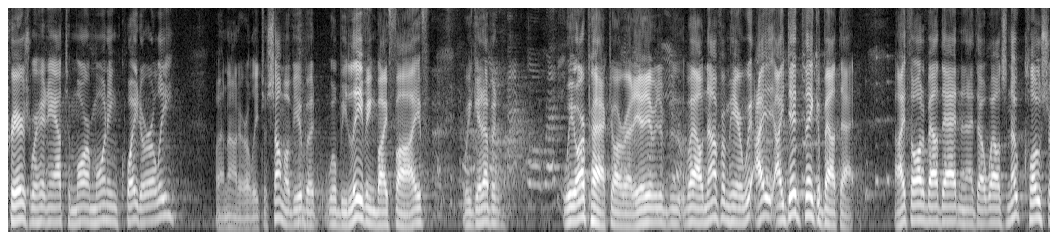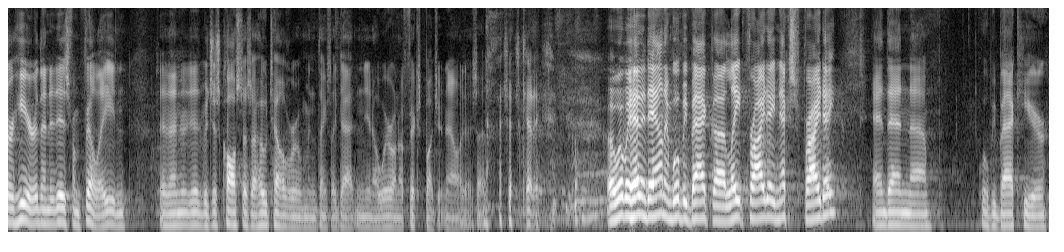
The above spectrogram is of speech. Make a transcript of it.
prayers. We're heading out tomorrow morning quite early. Well, not early to some of you, but we'll be leaving by 5. We get up at. We are packed already. Well, not from here. We, I, I did think about that. I thought about that, and I thought, well, it's no closer here than it is from Philly. And, and then it would just cost us a hotel room and things like that. And, you know, we're on a fixed budget now. Just kidding. but we'll be heading down, and we'll be back uh, late Friday, next Friday. And then uh, we'll be back here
